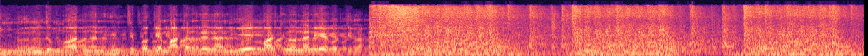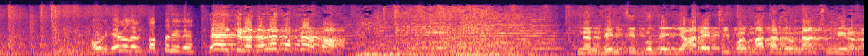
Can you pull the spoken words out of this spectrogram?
ಇನ್ನೊಂದು ಮಾತು ನನ್ನ ಹೆಂಡತಿ ಬಗ್ಗೆ ಮಾತಾಡಿದ್ರೆ ನಾನು ಏನ್ ಮಾಡ್ತೀನೋ ನನಗೆ ಗೊತ್ತಿಲ್ಲ. ಅವಳು ಹೇಳೋದ್ರಲ್ಲಿ ತಪ್ಪನಿದೆ? ಹೇಳ್ತಿರೋದೆಲ್ಲ ತಪ್ಪೇ ಅಪ್ಪ. ನನ್ನ ಹೆಂಡತಿ ಬಗ್ಗೆ ಯಾರೇ ಚೀಪಾಗಿ ಮಾತಾಡಿದ್ರು ನಾನ್ ಸುಮ್ಮನಿರಲ್ಲ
